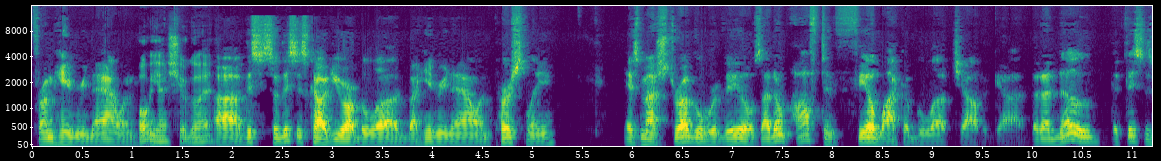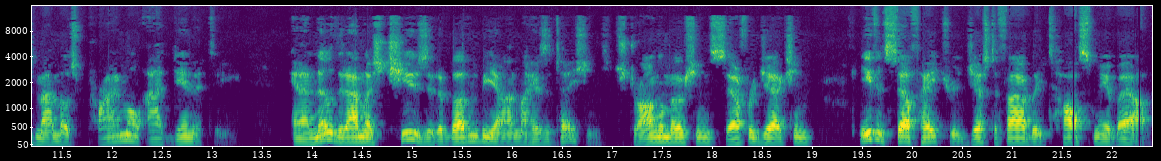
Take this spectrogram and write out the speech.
from Henry Nouwen. Oh yeah, sure. Go ahead. Uh, this so this is called "You Are Beloved" by Henry Nouwen. Personally, as my struggle reveals, I don't often feel like a beloved child of God, but I know that this is my most primal identity, and I know that I must choose it above and beyond my hesitations. Strong emotions, self-rejection, even self-hatred justifiably toss me about.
